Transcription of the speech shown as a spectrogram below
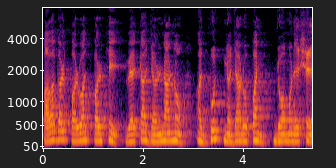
પાવાગઢ પર્વત પરથી વહેતા ઝરણાનો અદ્ભુત નજારો પણ જોવા મળે છે.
